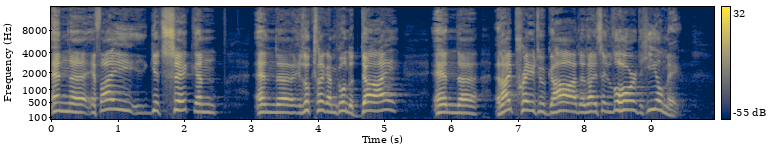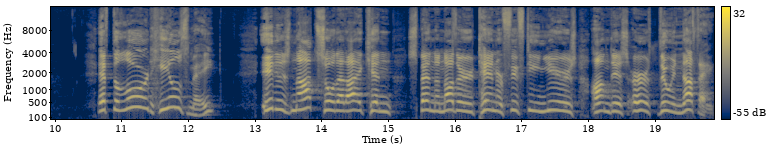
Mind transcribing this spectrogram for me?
and uh, if I get sick and, and uh, it looks like I'm going to die, and, uh, and I pray to God and I say, Lord, heal me. If the Lord heals me, it is not so that I can spend another 10 or 15 years on this earth doing nothing.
